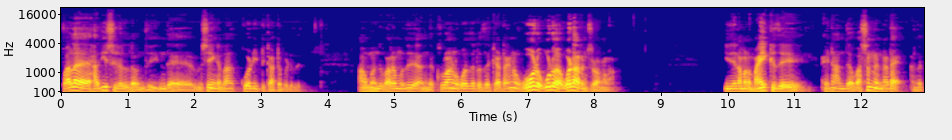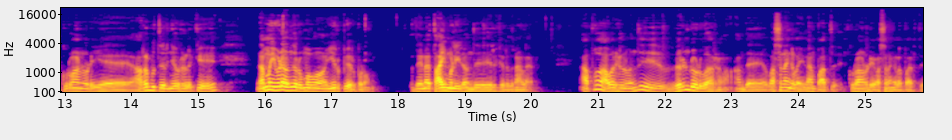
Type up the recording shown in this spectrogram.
பல ஹதீஸுகளில் வந்து இந்த விஷயங்கள்லாம் கோடிட்டு காட்டப்படுது. அவங்க வந்து வரும்போது அந்த குர்வான் ஓதுறதை கேட்டாங்கன்னா ஓட ஓட ஓட ஆரம்பிச்சிருவாங்களாம். இது நம்மளை மயக்குது. ஏன்னா அந்த வசன நடை அந்த குர்வானுடைய அரபு தெரிஞ்சவர்களுக்கு நம்மை விட வந்து ரொம்பவும் ஈர்ப்பு ஏற்படும். அது ஏன்னா தாய்மொழியில் வந்து இருக்கிறதுனால. அப்போது அவர்கள் வந்து விருண்டோடுவார்களாம். அந்த வசனங்களை எல்லாம் பார்த்து குரானுடைய வசனங்களை பார்த்து.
